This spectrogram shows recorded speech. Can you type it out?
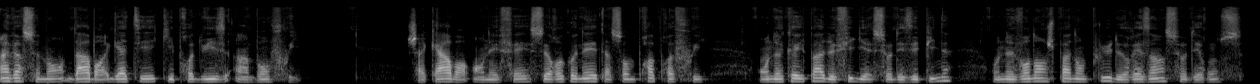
inversement d'arbre gâté qui produise un bon fruit. Chaque arbre, en effet, se reconnaît à son propre fruit. On ne cueille pas de figues sur des épines, on ne vendange pas non plus de raisins sur des ronces.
